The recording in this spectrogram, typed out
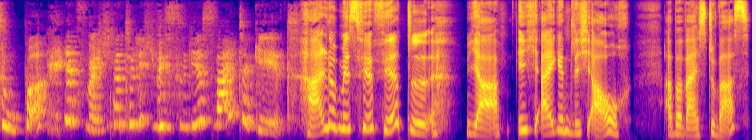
super, jetzt möchte ich natürlich wissen, wie es weitergeht. Hallo, Miss Vierviertel. Ja, ich eigentlich auch. Aber weißt du was?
